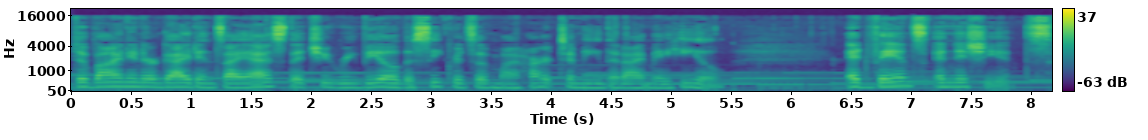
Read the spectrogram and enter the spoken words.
Divine inner guidance, I ask that you reveal the secrets of my heart to me that I may heal. Advance initiates.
